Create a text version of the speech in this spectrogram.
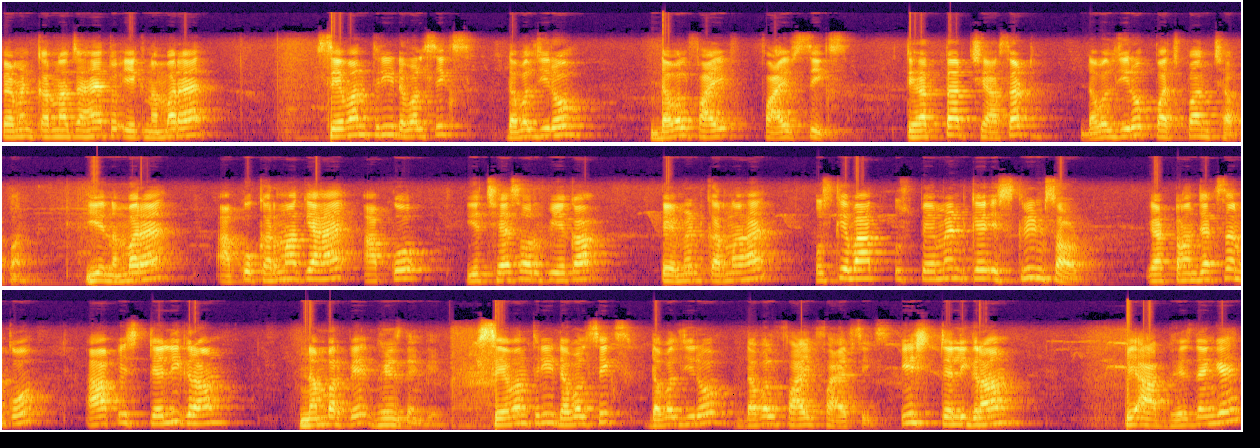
पेमेंट करना चाहें तो एक नंबर है। Seven three double six double zero double five five six तिहत्तर छियासठ डबल ज़ीरो पचपन छप्पन। ये नंबर है। आपको करना क्या है? आपको ये छः सौ रुपये का पेमेंट करना है। उसके बाद उस पेमेंट के स्क्रीनशॉट या ट्रांजैक्शन को आप इस टेलीग्राम नंबर पे भेज देंगे। Seven three double six double zero double five five six. इस टेलीग्राम पे आप भेज देंगे।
